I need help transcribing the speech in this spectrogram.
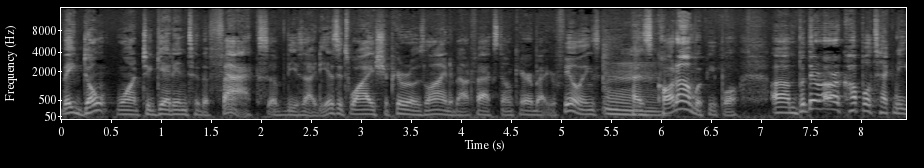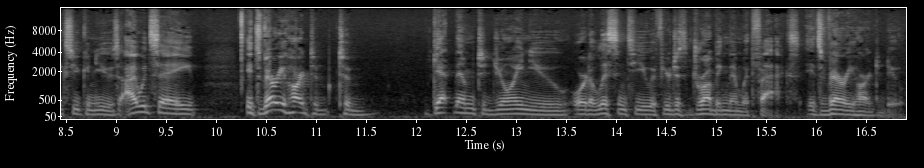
they don't want to get into the facts of these ideas. It's why Shapiro's line about facts don't care about your feelings has caught on with people. Um, but there are a couple techniques you can use. I would say it's very hard to to get them to join you or to listen to you if you're just drubbing them with facts. It's very hard to do.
